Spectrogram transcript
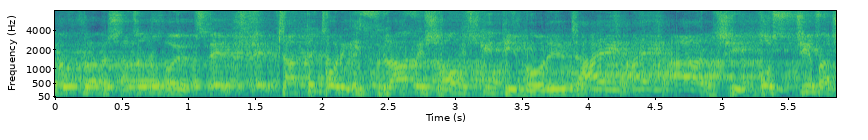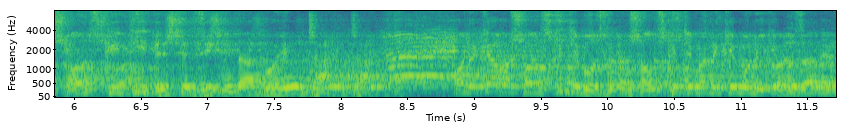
এমন ভাবে সাজানো হয়েছে যাতে করে ইসলামী সংস্কৃতি মরে যায় আর সেই পশ্চিমা সংস্কৃতি দেশে জিন্দা হয়ে যায়। অনেকে আবার সংস্কৃতি বোঝে না। সংস্কৃতি মানে কি মনে করে জানেন?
